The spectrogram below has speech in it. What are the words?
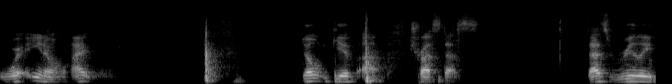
We're, you know, I don't give up. Trust us. That's really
